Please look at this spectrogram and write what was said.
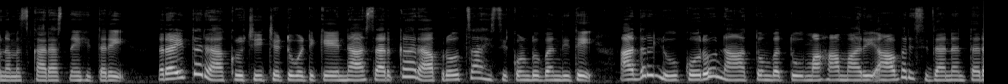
ನಮಸ್ಕಾರ ಸ್ನೇಹಿತರೆ. ರೈತರ ಕೃಷಿ ಚಟುವಟಿಕೆಯನ್ನು ಸರ್ಕಾರ ಪ್ರೋತ್ಸಾಹಿಸಿಕೊಂಡು ಬಂದಿದೆ. ಅದರಲ್ಲೂ ಕೊರೋನಾ ಹತ್ತೊಂಬತ್ತು ಮಹಾಮಾರಿ ಆವರಿಸಿದ ನಂತರ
